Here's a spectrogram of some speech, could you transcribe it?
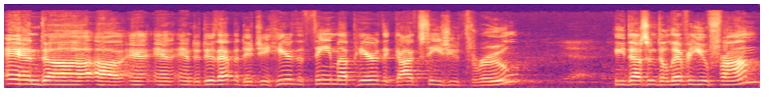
And, uh, uh, and, and, and, to do that, but did you hear the theme up here that God sees you through? He doesn't deliver you from?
